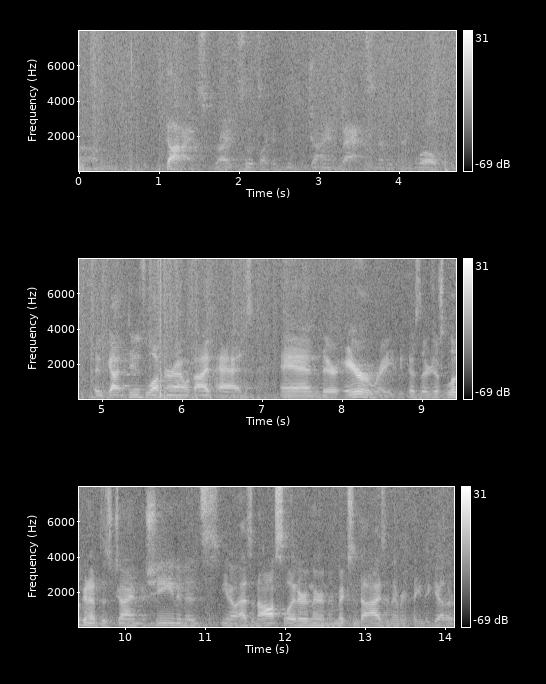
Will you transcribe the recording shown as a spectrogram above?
um, dives, right? So it's like a, these giant vats and everything. Well, they've got dudes walking around with iPads and their error rate, because they're just looking at this giant machine and it's, you know, has an oscillator in there and they're mixing dyes and everything together.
